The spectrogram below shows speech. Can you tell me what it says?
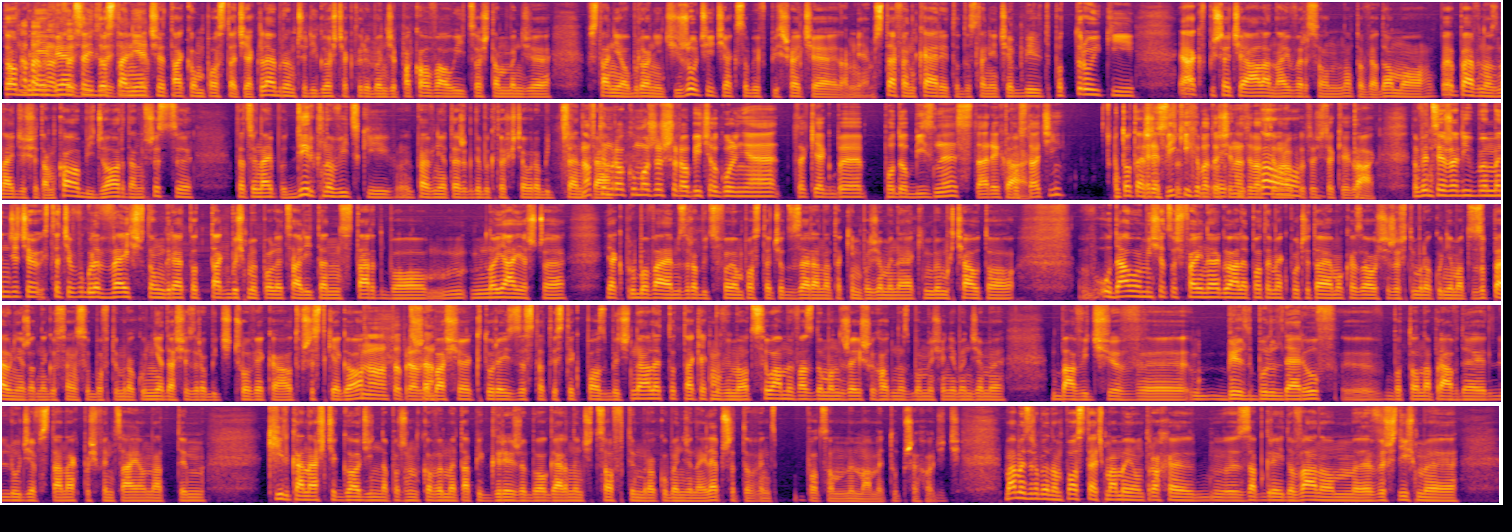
to Na mniej więcej dostaniecie taką postać jak LeBron, czyli gościa, który będzie pakował i coś tam będzie w stanie obronić i rzucić. Jak sobie wpiszecie, tam nie wiem, Stephen Curry, to dostaniecie build pod trójki. Jak wpiszecie Alan Iverson, no to wiadomo, pewno znajdzie się tam Kobe, Jordan, wszyscy tacy najpierw Dirk Nowicki pewnie też, gdyby ktoś chciał robić centra. No w tym roku możesz robić ogólnie tak jakby podobizny starych tak. postaci? To też Repliki jest, chyba to się nazywa no, w tym no, roku, coś takiego. Tak. No więc jeżeli będziecie, chcecie w ogóle wejść w tą grę, to tak byśmy polecali ten start, bo no ja jeszcze, jak próbowałem zrobić swoją postać od zera na takim poziomie, na jakim bym chciał, to Udało mi się coś fajnego, ale potem jak poczytałem, okazało się, że w tym roku nie ma to zupełnie żadnego sensu, bo w tym roku nie da się zrobić człowieka od wszystkiego. No, to prawda. Trzeba się którejś ze statystyk pozbyć. No ale to tak jak mówimy, odsyłamy was do mądrzejszych od nas, bo my się nie będziemy bawić w build builderów, y, bo to naprawdę ludzie w Stanach poświęcają nad tym kilkanaście godzin na początkowym etapie gry, żeby ogarnąć, co w tym roku będzie najlepsze, to więc po co my mamy tu przechodzić. Mamy zrobioną postać, mamy ją trochę mm, zupgrade'owaną, wyszliśmy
